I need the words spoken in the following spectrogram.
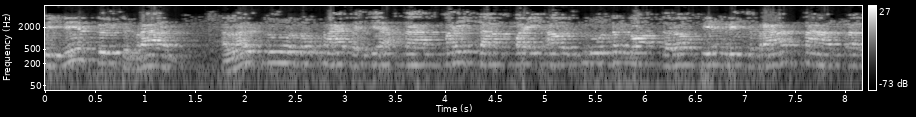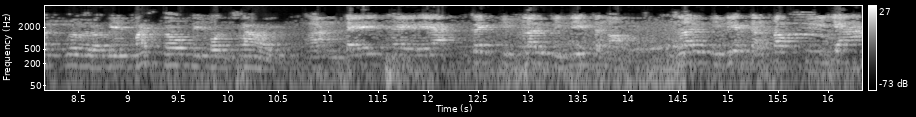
វិនិច្ឆ័យគឺចម្រើន ឥឡូវគ្រូលោកផ្លែបច្ចៈតាមបីដើម្បីឲ្យខ្លួននឹងគាត់ទៅរកភាពរីកចម្រើនតើត្រូវធ្វើរបៀបម៉េចសូមនិមន្តឆ្លើយអន្តេថេរៈកិច្ចពីផ្លូវវិនិច្ឆ័យទាំងអស់ផ្លូវវិនិច្ឆ័យទាំង12យ៉ាង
